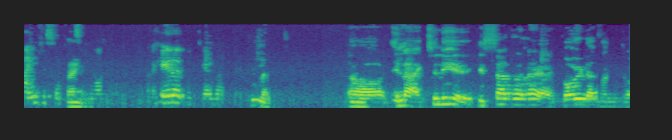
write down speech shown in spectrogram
thank you so much ಹೇಳೋದಕ್ಕೆ ಮತ್ತೆ ಇಲ್ಲ. ಆಕ್ಚುಲಿ ಕಿಸ್ ಆದ್ಮೇಲೆ ಕೋವಿಡ್ ಅದು ಬಂತು.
